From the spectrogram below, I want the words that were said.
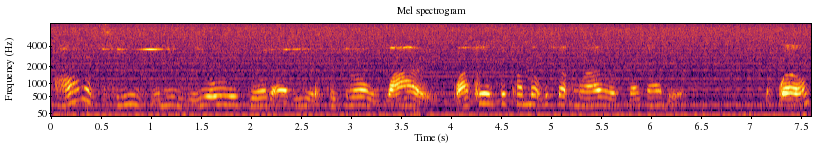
I haven't seen any really good ideas because they're all wired. Why can't they come up with something wireless like I did? Well,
